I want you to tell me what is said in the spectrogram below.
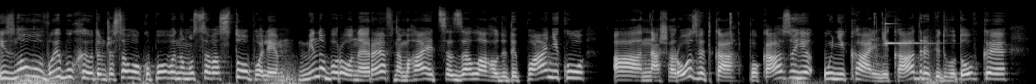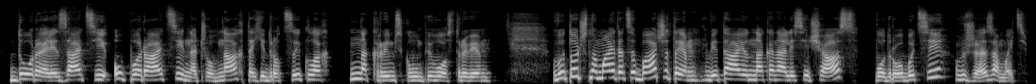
І знову вибухи у тимчасово окупованому Севастополі. Міноборони РФ намагається залагодити паніку. А наша розвідка показує унікальні кадри підготовки до реалізації операцій на човнах та гідроциклах на Кримському півострові. Ви точно маєте це бачити. Вітаю на каналі Січас. Подробиці вже за мить.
